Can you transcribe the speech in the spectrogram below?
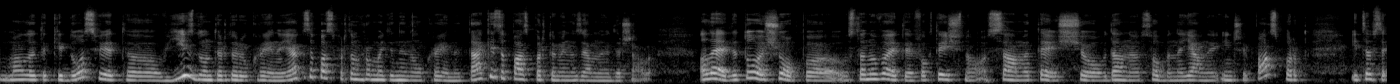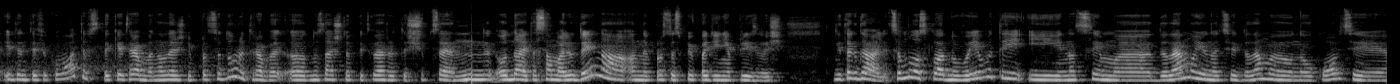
мали такий досвід е, в'їзду на територію України як за паспортом громадянина України, так і за паспортом іноземної держави. Але для того, щоб е, встановити фактично саме те, що в даної особи наявний інший паспорт, і це все ідентифікувати, все таки треба належні процедури, треба е, однозначно підтвердити, що це не одна і та сама людина, а не просто співпадіння прізвищ. І так далі. Це було складно виявити, і над цим дилемою, над цією дилемою науковці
